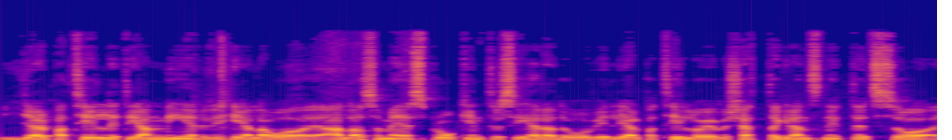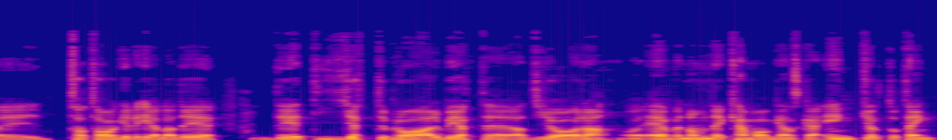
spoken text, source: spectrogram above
hjälpa till lite grann mer i det hela. Och alla som är språkintresserade och vill hjälpa till att översätta gränssnittet så eh, ta tag i det hela. Det är, det är ett jättebra arbete att göra. Och även om det kan vara ganska enkelt att tänk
